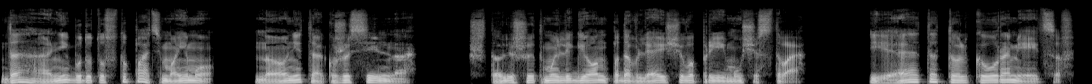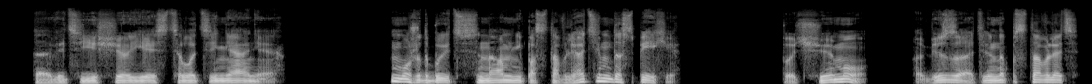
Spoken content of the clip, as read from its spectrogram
Да, они будут уступать моему, но не так уже сильно, что лишит мой легион подавляющего преимущества. И это только у ромейцев. А ведь еще есть латиняне. Может быть, нам не поставлять им доспехи? Почему? Обязательно поставлять.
